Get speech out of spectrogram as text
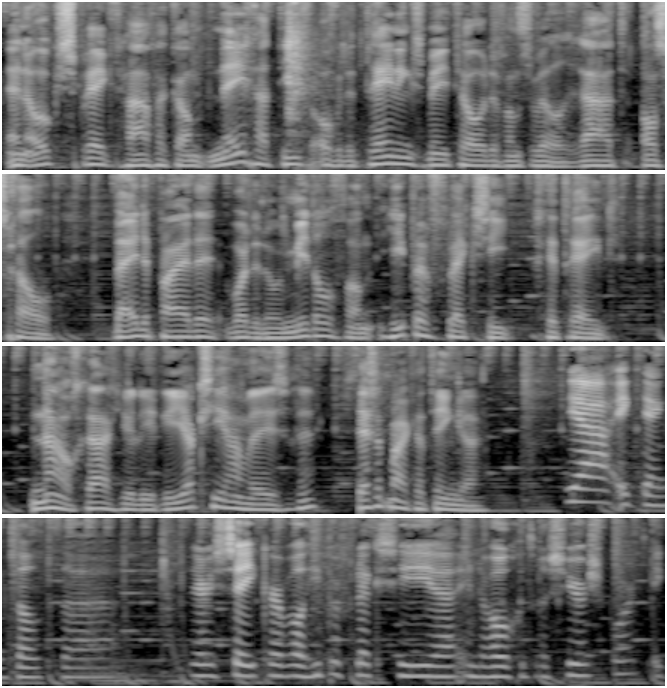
En ook spreekt Haverkamp negatief over de trainingsmethode... van zowel Raad als Gal. Beide paarden worden door middel van hyperflexie getraind. Nou, graag jullie reactie aanwezigen. Zeg het maar, Katinga. Ja, ik denk dat eh, er is zeker wel hyperflexie eh, in de hoge dressuursport. Ik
